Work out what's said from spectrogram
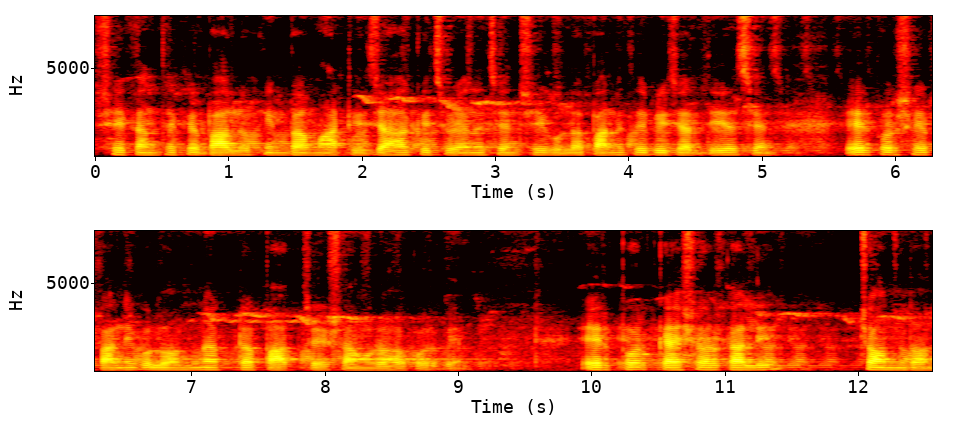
সেখান থেকে বালু কিংবা মাটি যাহা কিছু এনেছেন সেগুলো পানিতে ভিজার দিয়েছেন। এরপর সেই পানিগুলো অন্য একটা পাত্রে সংগ্রহ করবেন। এরপর কেশরকালি চন্দন।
